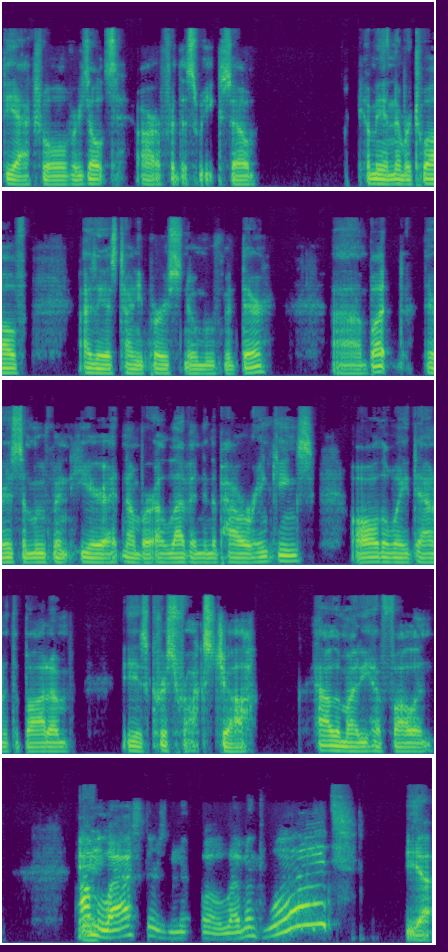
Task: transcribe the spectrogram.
the actual results are for this week. So coming in number 12, Isiah's tiny purse, no movement there. Uh, but there is some movement here at number 11 in the power rankings. All the way down at the bottom is Chris Rock's jaw. How the mighty have fallen. I'm and, last. There's 11th. What? Yeah.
